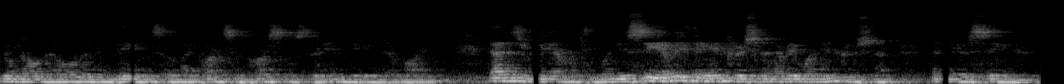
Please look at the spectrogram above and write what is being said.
you'll know that all living beings are my parts and parcels. They're in me, in their mind. That is reality. When you see everything in Krishna and everyone in Krishna, then you're seeing.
